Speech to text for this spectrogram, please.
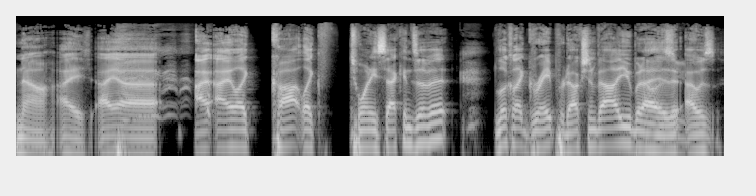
No, I I uh I, I like caught like 20 seconds of it. Looked like great production value, but Oh, I I was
